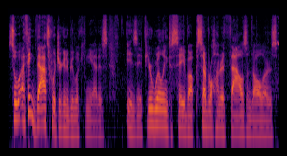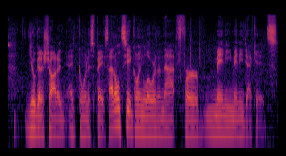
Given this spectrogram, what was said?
So I think that's what you're going to be looking at is is if you're willing to save up several hundred thousand dollars, you'll get a shot at, at going to space. I don't see it going lower than that for many many decades.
